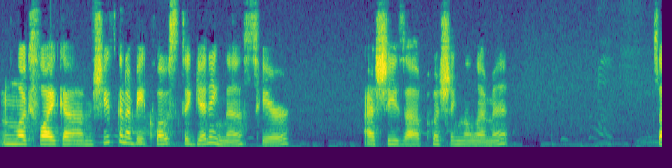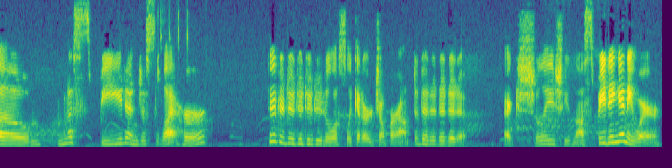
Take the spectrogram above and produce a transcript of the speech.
And looks like um she's gonna be close to getting this here as she's uh pushing the limit. So I'm gonna speed and just let her. Do do do do do do. Let's look at her jump around. Do do do do do. Actually, she's not speeding anywhere.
